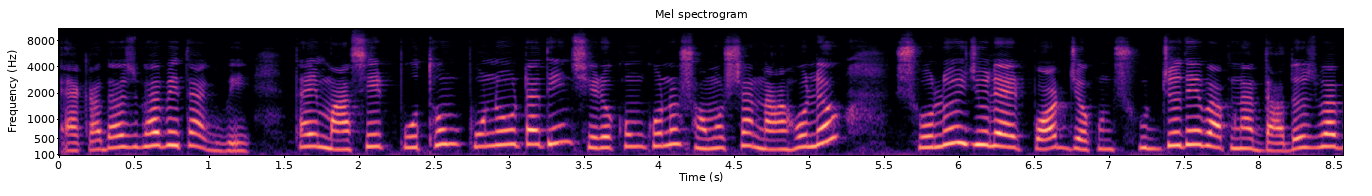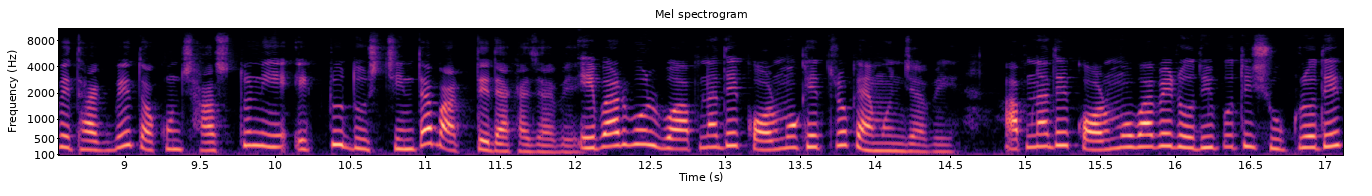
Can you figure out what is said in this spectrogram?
একাদশভাবে থাকবে, তাই মাসের প্রথম পনেরোটা দিন সেরকম কোনো সমস্যা না হলেও ষোলোই জুলাইয়ের পর যখন সূর্যদেব আপনার দ্বাদশভাবে থাকবে, তখন স্বাস্থ্য নিয়ে একটু দুশ্চিন্তা বাড়তে দেখা যাবে। এবার বলব আপনাদের কর্মক্ষেত্র কেমন যাবে। আপনাদের কর্মভাবের অধিপতি শুক্রদেব,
